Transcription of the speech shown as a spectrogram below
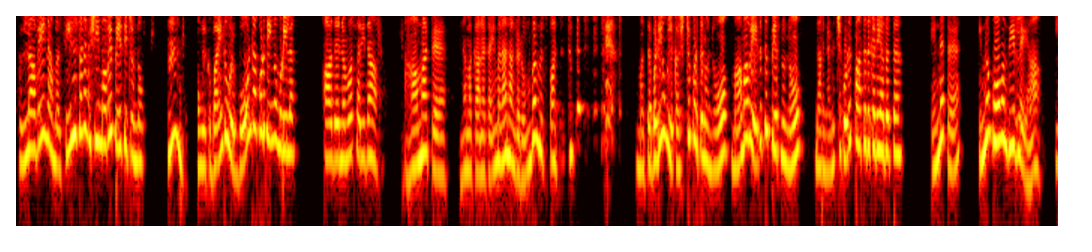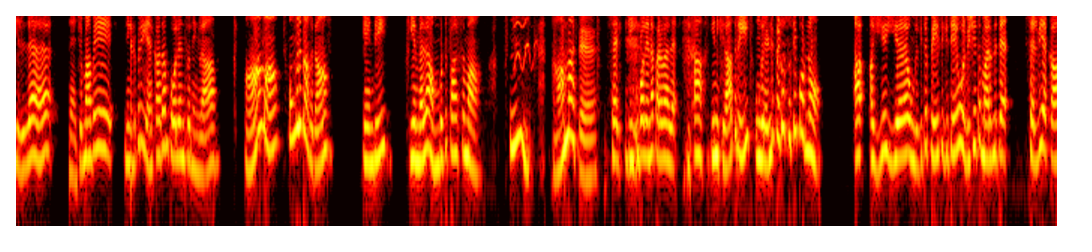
ஃபுல்லாவே நாம சீரியஸான விஷயமாவே பேசிட்டு இருந்தோம். ம். உங்களுக்கு பயந்து ஒரு போண்டா கூட திங்க முடியல. அது என்னமோ சரிதான். ஆமாத்த நமக்கான டைம் எல்லாம் நாங்க ரொம்ப மிஸ் பண்ணோம் மத்தபடி உங்களை கஷ்டப்படுத்தணும் மாமாவை எதிர்த்து பேசணும் நாங்க நினைச்சு கூட பார்த்தது கிடையாது. என்னத்த இன்னும் கோவம் தீரலையா? இல்ல நிஜமாவே நீங்க பேரும் எனக்காக தான் போலேன்னு சொன்னீங்களா? ஆமா. உங்களுக்காக தான் ஏண்டி? என் மேல அம்புட்டு பாசமா? ம் ஆமாத்த சரி நீ போலேன்னா பரவாயில்ல. ஆ, இன்னைக்கு ராத்திரி உங்க ரெண்டு பேரும் சுத்தி போடணும். ஐயா உங்ககிட்ட பேசிக்கிட்டே ஒரு விஷயத்த மறந்துட்டேன். செல்வி அக்கா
